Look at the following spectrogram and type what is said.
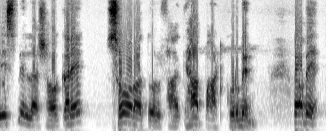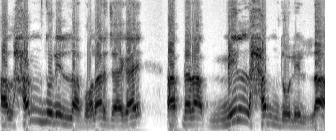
বিসমিল্লাহ সহকারে সূরাতুল ফাতিহা পাঠ করবেন। তবে আলহামদুলিল্লাহ বলার জায়গায় আপনারা মিলহামদুলিল্লাহ,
